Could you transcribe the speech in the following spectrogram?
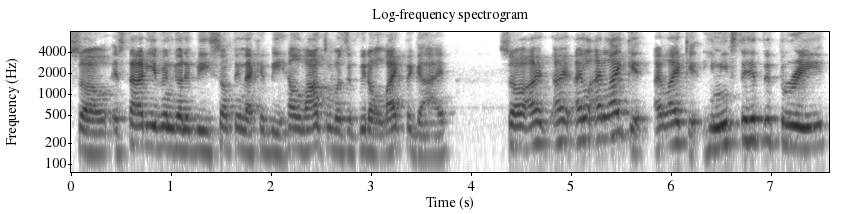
So it's not even going to be something that can be held onto us if we don't like the guy. So I, I I I like it. I like it. He needs to hit the three.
